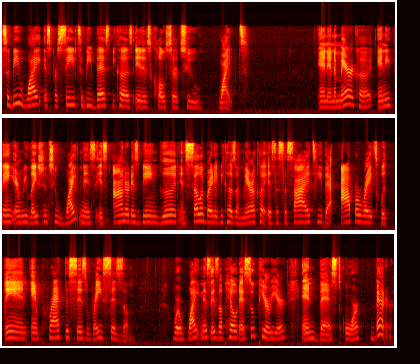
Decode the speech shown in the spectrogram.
To be white is perceived to be best because it is closer to white. And in America, anything in relation to whiteness is honored as being good and celebrated because America is a society that operates within and practices racism, where whiteness is upheld as superior and best or better.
